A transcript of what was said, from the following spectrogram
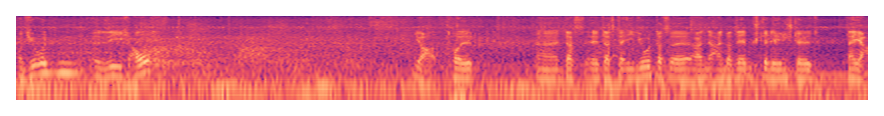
Und hier unten äh, sehe ich auch. Ja, toll. Äh, dass, äh, dass der Idiot das äh, an, an derselben Stelle hinstellt. Naja,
